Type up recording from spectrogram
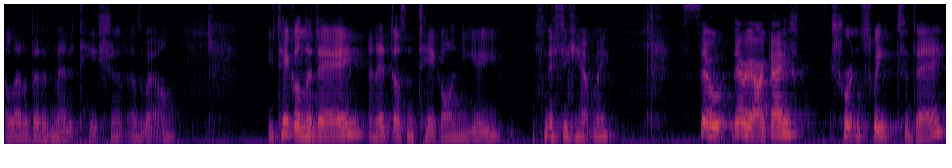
a little bit of meditation as well. You take on the day, and it doesn't take on you, if you get me. So there we are, guys. Short and sweet today.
